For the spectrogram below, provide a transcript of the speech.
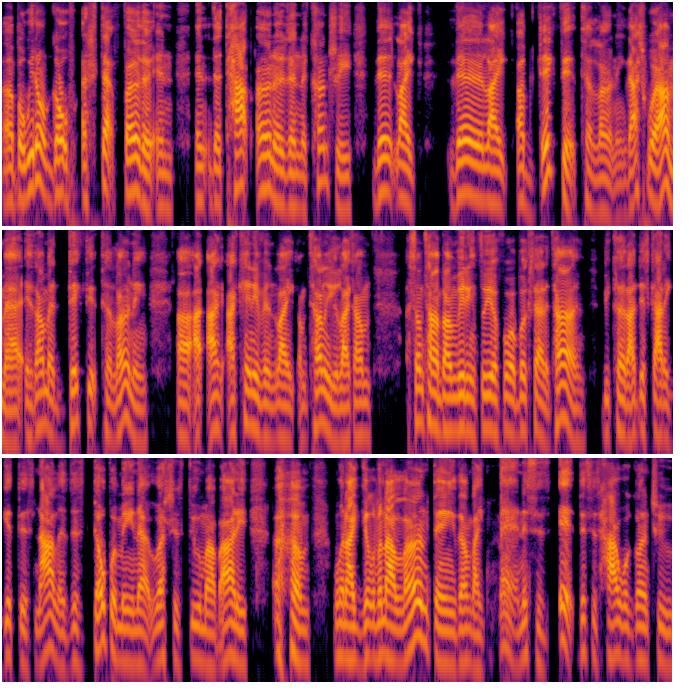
uh, but we don't go a step further. And and the top earners in the country, they're like they're like addicted to learning. That's where I'm at. Is I'm addicted to learning. Uh, I, I I can't even like I'm telling you like I'm sometimes I'm reading 3 or 4 books at a time because I just gotta get this knowledge, this dopamine that rushes through my body. Um, when I get when I learn things, I'm like, "Man, this is it. This is how we're going to,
